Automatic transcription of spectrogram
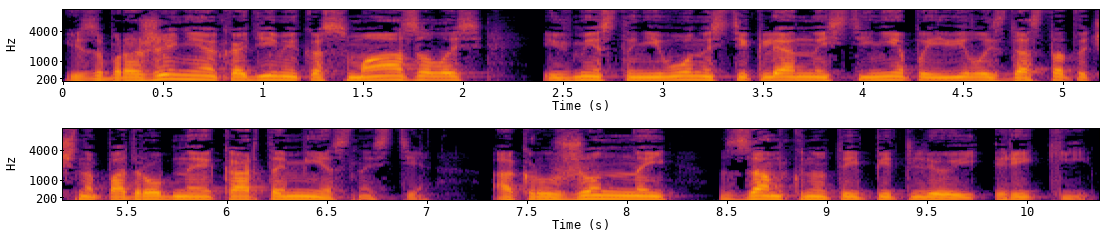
Изображение академика смазалось, и вместо него на стеклянной стене появилась достаточно подробная карта местности, окруженной замкнутой петлей реки.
